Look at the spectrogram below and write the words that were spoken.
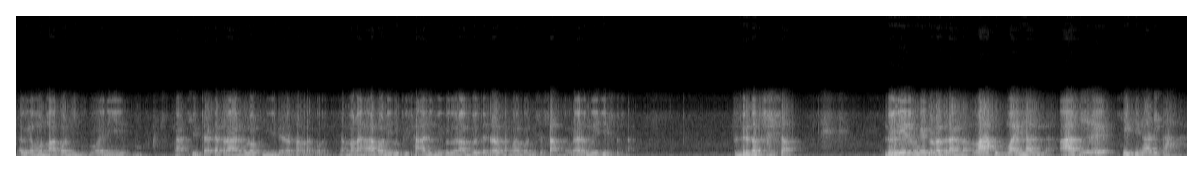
Tapi namun lakon ini, wah ini nggak cerita keterangan kalau begini rasa lakon. Sama nak lakon itu bisa alimi kalau rambutnya rasa lakon sesat, kalau ini sesat. Bener tapi sesat. Lho ini mungkin kalau terang lah, la hukma illallah. Akhirnya Sayyidina Ali kalah.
